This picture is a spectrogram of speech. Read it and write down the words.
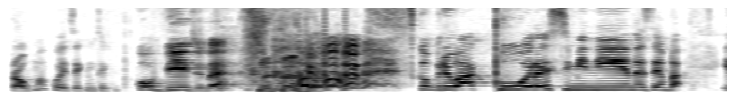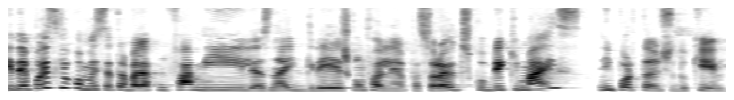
para alguma coisa que não tem Covid, né? Descobriu a cura, esse menino, exemplo. E depois que eu comecei a trabalhar com famílias, na igreja, como falei na pastoral, eu descobri que mais importante do que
